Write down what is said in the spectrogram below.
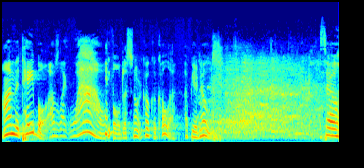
on the table. I was like, wow. People to snort Coca Cola up your nose. So,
